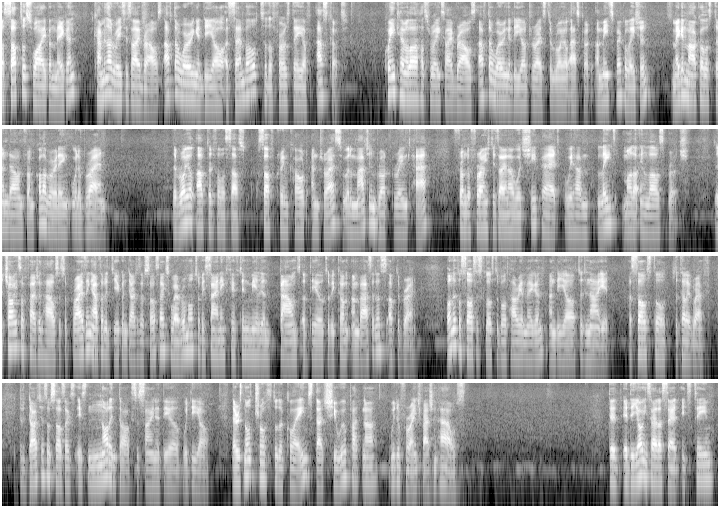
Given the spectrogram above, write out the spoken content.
A subtle swipe on Meghan. Camilla raises eyebrows after wearing a Dior assembled to the first day of Ascot. Queen Camilla has raised eyebrows after wearing a Dior dress to Royal Ascot amid speculation Meghan Markle has turned down from collaborating with a brand. The royal opted for a soft, soft cream coat and dress with a matching broad-brimmed hat from the French designer which she paired with her late mother-in-law's brooch. The choice of fashion house is surprising after the Duke and Duchess of Sussex were rumored to be signing 15 million pounds a deal to become ambassadors of the brand, only for sources close to both Harry and Meghan and Dior to deny it. A source told The Telegraph, the Duchess of Sussex is not in talks to sign a deal with Dior. There is no truth to the claims that she will partner with the French fashion house. The, Dior insider said its team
